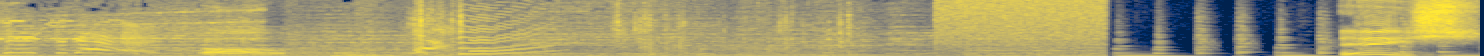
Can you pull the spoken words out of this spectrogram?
Take! Oh! Eesh!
